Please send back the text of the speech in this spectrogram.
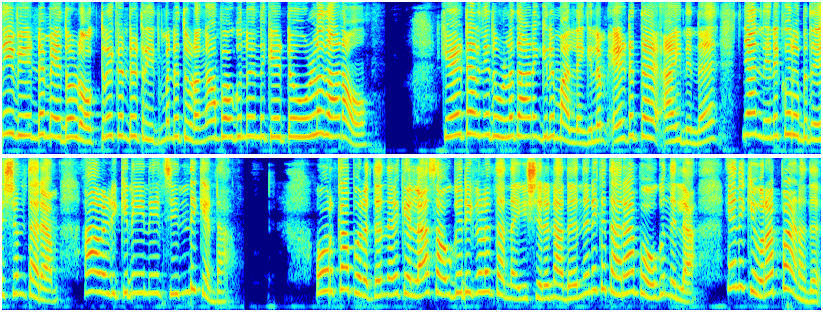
നീ വീണ്ടും ഏതോ ഡോക്ടറെ കണ്ട് ട്രീറ്റ്മെന്റ് തുടങ്ങാൻ പോകുന്നു എന്ന് കേട്ടു ഉള്ളതാണോ? കേട്ടറിഞ്ഞത് ഉള്ളതാണെങ്കിലും അല്ലെങ്കിലും എടുത്ത ആയി നിന്ന് ഞാൻ നിനക്കൊരു ഉപദേശം തരാം. ആ വഴിക്ക് നീ നീ ചിന്തിക്കണ്ട. ഓർക്കാപ്പുറത്ത് നിനക്ക് എല്ലാ സൗകര്യങ്ങളും തന്ന ഈശ്വരൻ അത് നിനക്ക് തരാൻ പോകുന്നില്ല. എനിക്ക് ഉറപ്പാണത്.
